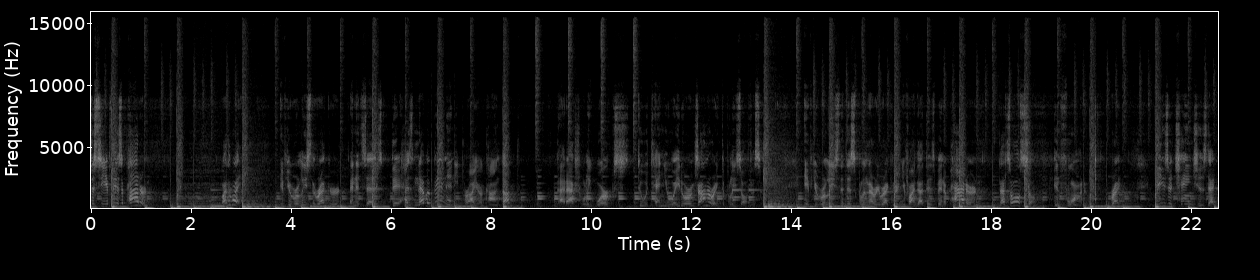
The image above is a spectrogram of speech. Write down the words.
to see if there's a pattern. By the way, if you release the record and it says there has never been any prior conduct, that actually works to attenuate or exonerate the police officer. If you release the disciplinary record and you find out there's been a pattern, that's also informative, right? These are changes that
